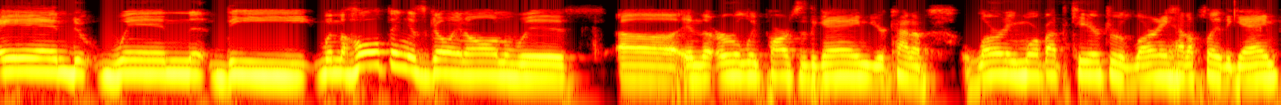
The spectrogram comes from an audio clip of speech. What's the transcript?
and when the when the whole thing is going on with uh in the early parts of the game, you're kind of learning more about the character, learning how to play the game.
